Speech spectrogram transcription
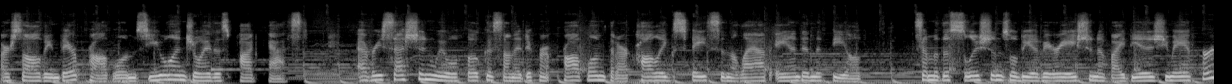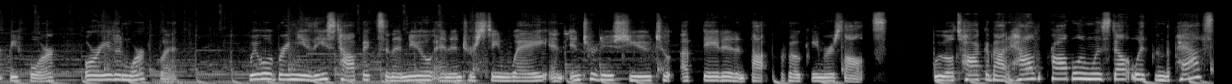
are solving their problems, you will enjoy this podcast. Every session, we will focus on a different problem that our colleagues face in the lab and in the field. Some of the solutions will be a variation of ideas you may have heard before or even worked with. We will bring you these topics in a new and interesting way and introduce you to updated and thought provoking results. We will talk about how the problem was dealt with in the past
